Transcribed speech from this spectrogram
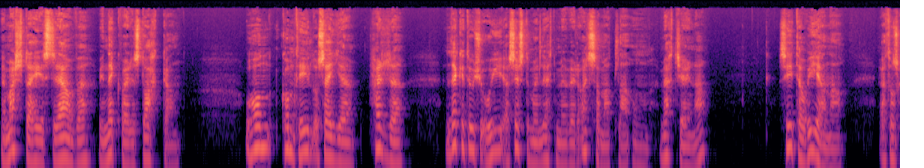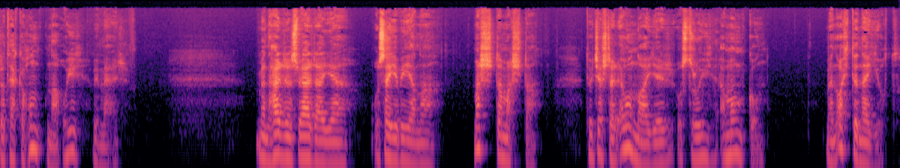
Men Marsta hei streve vid nekvære stakkan, og hon kom til og seie, Herre, legger du ikke ui at siste min lette meg være ansamatla om mettjerna? Si til vi henne at hon skal tekka hundna ui vi mer. Men Herren sværeie og sier vi henne, Marsta, Marsta, du gjerst er ånøyer og strøy av mongon, men åkte neiot.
